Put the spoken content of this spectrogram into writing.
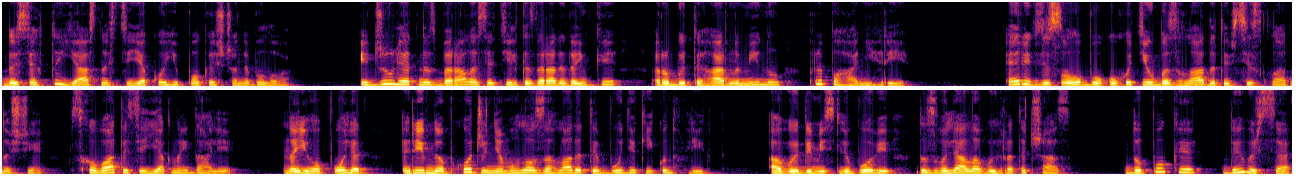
досягти ясності, якої поки що не було. І Джуліет не збиралася тільки заради доньки робити гарну міну при поганій грі. Ерік зі свого боку хотів би згладити всі складнощі, сховатися якнайдалі. На його погляд, рівне обходження могло загладити будь-який конфлікт, а видимість любові дозволяла виграти час, допоки дивишся,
